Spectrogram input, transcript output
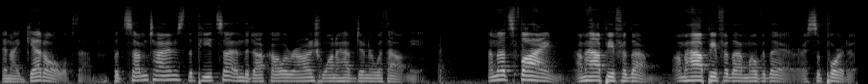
And I get all of them. But sometimes the pizza and the duck a l'orange want to have dinner without me. And that's fine. I'm happy for them. I'm happy for them over there. I support it.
